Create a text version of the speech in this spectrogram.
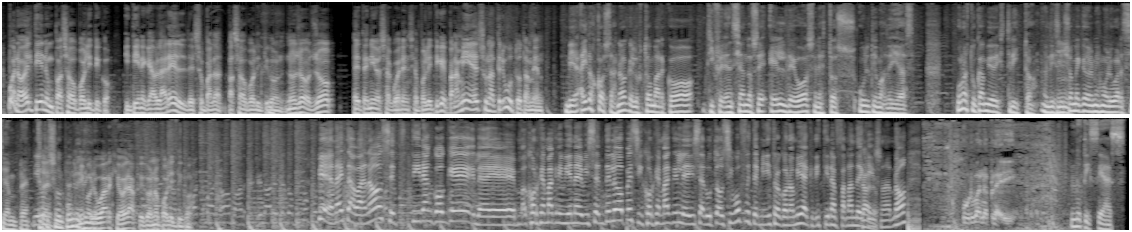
Bueno, él tiene un pasado político y tiene que hablar él de su pasado político, no yo. Yo he tenido esa coherencia política y para mí es un atributo también. Bien, hay dos cosas, ¿no? Que Lustó marcó diferenciándose él de vos en estos últimos días. Uno es tu cambio de distrito. Él dice, Mm. yo me quedo en el mismo lugar siempre. Sí, es un en punto el mismo lugar geográfico, no político. Bien, ahí estaba, ¿no? Se tiran con que le- Jorge Macri viene de Vicente López y Jorge Macri le dice a Lustó, si vos fuiste ministro de Economía, Cristina Fernández de Claro. Kirchner, ¿no? Urbana Play Noticias.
